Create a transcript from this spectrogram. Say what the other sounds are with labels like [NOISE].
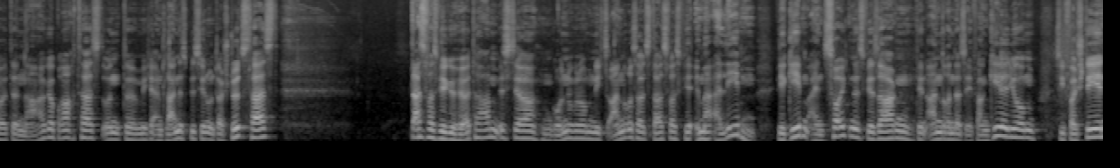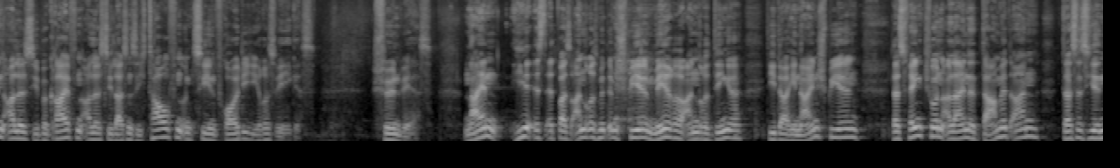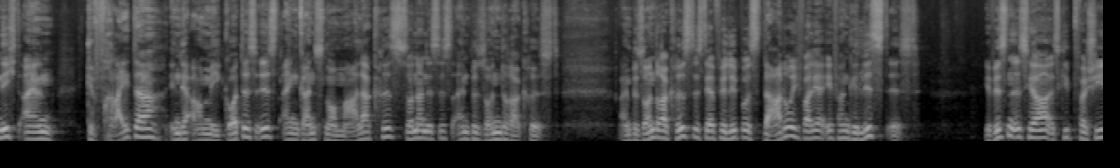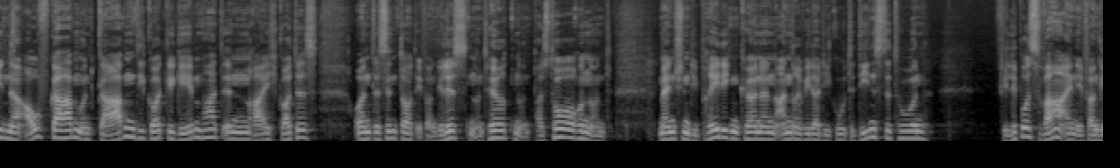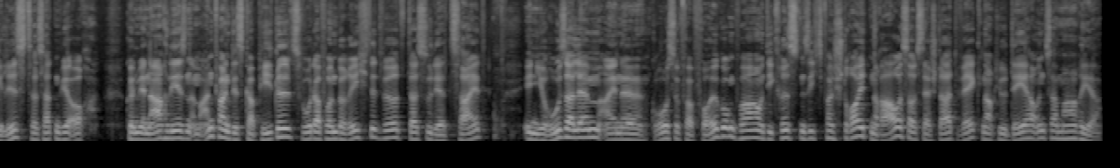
heute nahegebracht hast und äh, mich ein kleines bisschen unterstützt hast. Das, was wir gehört haben, ist ja im Grunde genommen nichts anderes als das, was wir immer erleben. Wir geben ein Zeugnis, wir sagen den anderen das Evangelium, sie verstehen alles, sie begreifen alles, sie lassen sich taufen und ziehen freudig ihres Weges. Schön wär's. Nein, hier ist etwas anderes mit im Spiel, mehrere andere Dinge, die da hineinspielen. Das fängt schon alleine damit an, dass es hier nicht ein Gefreiter in der Armee Gottes ist, ein ganz normaler Christ, sondern es ist ein besonderer Christ. Ein besonderer Christ ist der Philippus dadurch, weil er Evangelist ist. Wir wissen es ja, es gibt verschiedene Aufgaben und Gaben, die Gott gegeben hat im Reich Gottes. Und es sind dort Evangelisten und Hirten und Pastoren und Menschen, die predigen können, andere wieder, die gute Dienste tun. Philippus war ein Evangelist, das hatten wir auch können wir nachlesen am Anfang des Kapitels, wo davon berichtet wird, dass zu der Zeit in Jerusalem eine große Verfolgung war und die Christen sich verstreuten, raus aus der Stadt, weg nach Judäa und Samaria.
